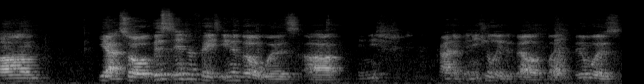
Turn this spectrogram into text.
Um, yeah, so this interface, even though it was uh, kind of initially developed, like there was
